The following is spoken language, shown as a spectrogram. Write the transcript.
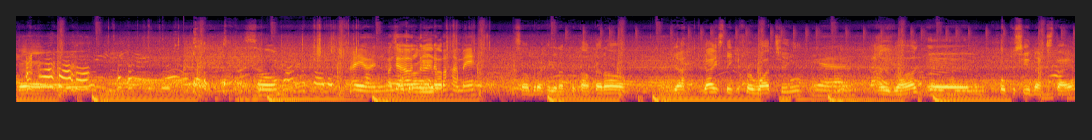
So, ayun, Sobrang na hirap. ba kami? sobrang hirap nito. Pero, yeah, guys, thank you for watching Yeah. our vlog and hope to see you next time.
